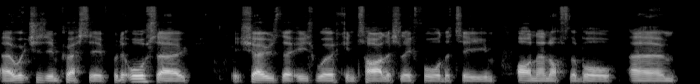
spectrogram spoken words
uh, which is impressive. But it also it shows that he's working tirelessly for the team on and off the ball, um,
